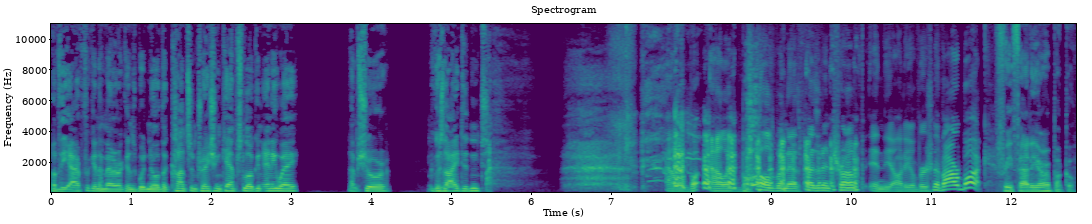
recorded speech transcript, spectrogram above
of the African Americans would know the concentration camp slogan anyway. I'm sure, because I didn't. Alec, Ba- Alec Baldwin as President Trump in the audio version of our book. Free Fatty Arbuckle.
